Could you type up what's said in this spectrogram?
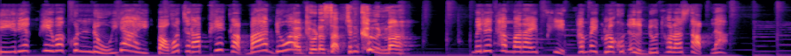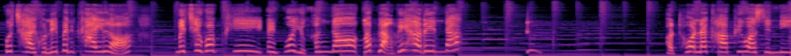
นี้เรียกพี่ว่าคุณหนูใหญ่ บอกว่าจะรับพี่กลับบ้านด้วย เอาโทรศัพท์ฉันคืนมา ไม่ได้ทำอะไรผิดทำไมกลัวคนอื่นดูโทรศัพท์ล่ะ ผู้ชายคนนี้เป็นใครเหรอ ไม่ใช่ว่าพี่ไปมั่วอยู่ข้างนอกรับหลังพี่ฮารินนะอืมขอโทษนะคะ พี่วาสินี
